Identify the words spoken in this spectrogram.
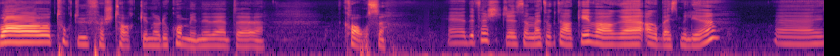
hva tok du først tak i når du kom inn i dette kaoset? Eh, det første som jeg tok tak i, var arbeidsmiljø. arbeidsmiljøet. Eh,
